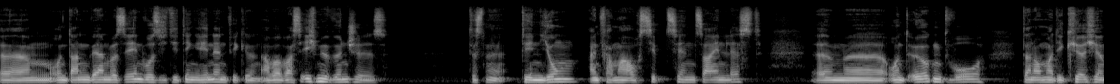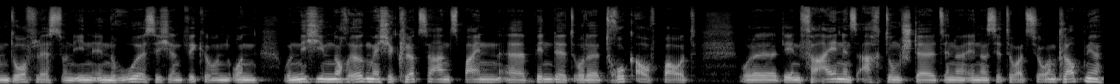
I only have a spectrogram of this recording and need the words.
Ähm, und dann werden wir sehen, wo sich die Dinge hinentwickeln. Aber was ich mir wünsche, ist, dass man den Jungen einfach mal auch 17 sein lässt ähm, äh, und irgendwo dann auch mal die Kirche im Dorf lässt und ihn in Ruhe sich entwickelt und, und, und nicht ihm noch irgendwelche Klötze ans Bein äh, bindet oder Druck aufbaut oder den Verein ins Achtung stellt in, in einer Situation. Glaubt mir,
